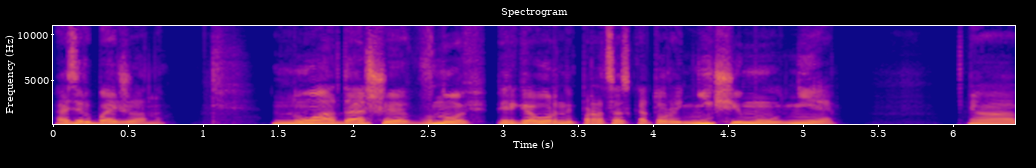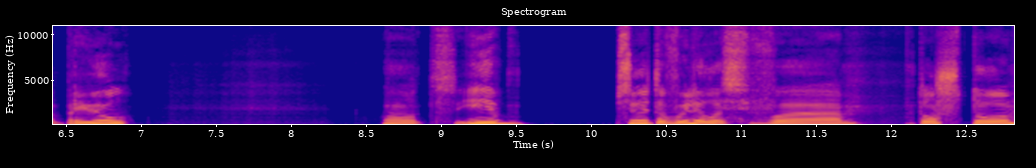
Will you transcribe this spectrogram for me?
Азербайджана. Ну а дальше вновь переговорный процесс, который ни к чему не э, привел. Вот. И все это вылилось в то, что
